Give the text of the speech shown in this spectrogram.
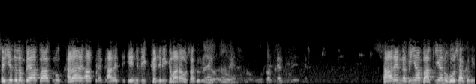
سید لمبیا پاک نو گھر اپنے گھر انج دی کنجری گوارا ہو سکتی سارے نبیاں باقیاں نو ہو سکتی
